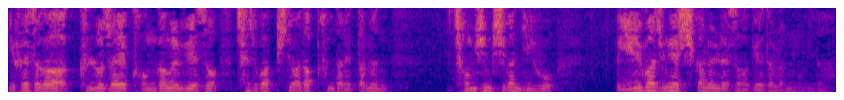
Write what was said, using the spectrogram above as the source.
이 회사가 근로자의 건강을 위해서 체조가 필요하다 판단했다면 점심시간 이후 일과 중에 시간을 내서 하게 해달라는 겁니다.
